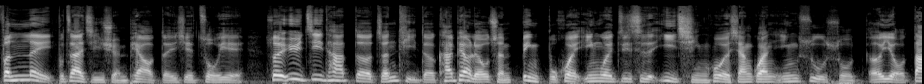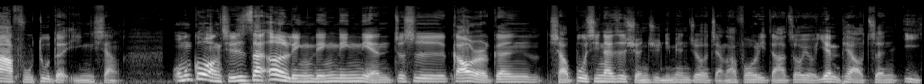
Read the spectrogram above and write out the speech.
分类不在籍选票的一些作业，所以预计它的整体的开票流程并不会因为这次的疫情或者相关因素所而有大幅度的影响。我们过往其实，在二零零零年，就是高尔跟小布希那次选举里面，就有讲到佛罗里达州有验票争议。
